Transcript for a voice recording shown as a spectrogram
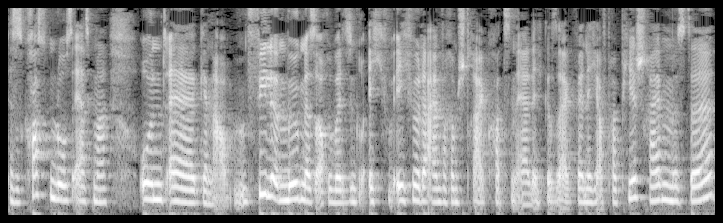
Das ist kostenlos erstmal. Und äh, genau, viele mögen das auch über diesen ich, ich würde einfach im Streik kotzen, ehrlich gesagt, wenn ich auf Papier schreiben müsste,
